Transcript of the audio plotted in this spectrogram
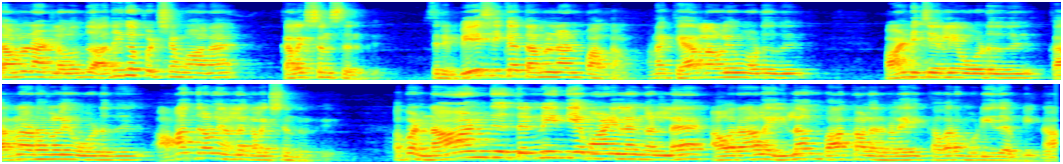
தமிழ்நாட்டில் வந்து அதிகபட்சமான கலெக்ஷன்ஸ் இருக்குது சரி பேசிக்காக தமிழ்நாடுன்னு பார்க்கலாம். ஆனால் கேரளாவிலையும் ஓடுது பாண்டிச்சேரிலையும் ஓடுது கர்நாடகாலையும் ஓடுது ஆந்திராவிலையும் நல்ல கலெக்ஷன் இருக்குது அப்போ நான்கு தென்னிந்திய மாநிலங்களில் அவரால் இளம் வாக்காளர்களை கவர முடியுது அப்படின்னா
